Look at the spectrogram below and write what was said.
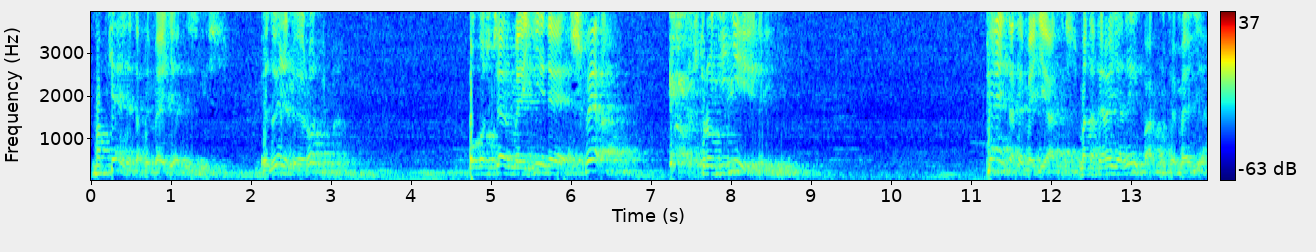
Μα ποια είναι τα θεμέλια της γης; Εδώ είναι το ερώτημα. Όπως ξέρουμε η γη είναι σφαίρα. Στρογγυλή είναι η γη. Ποια είναι τα θεμέλια της; Μα τα θεμέλια δεν υπάρχουν θεμέλια.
